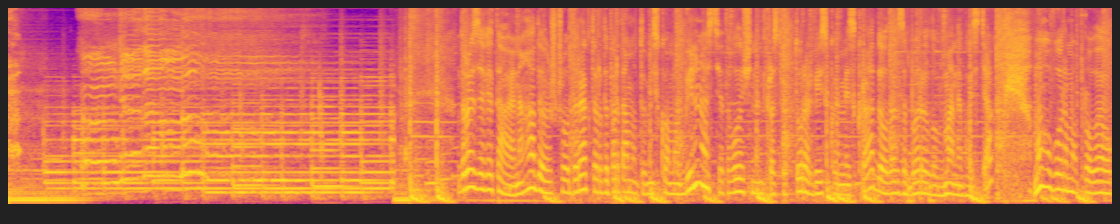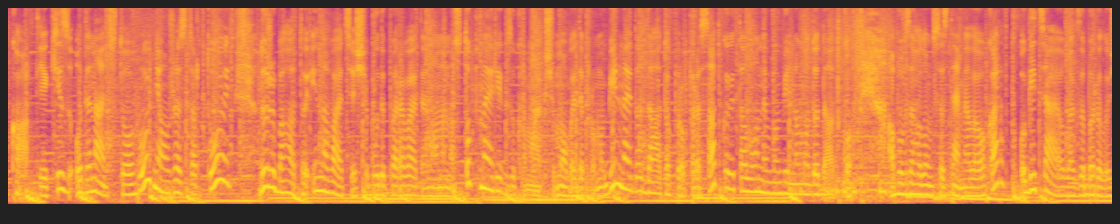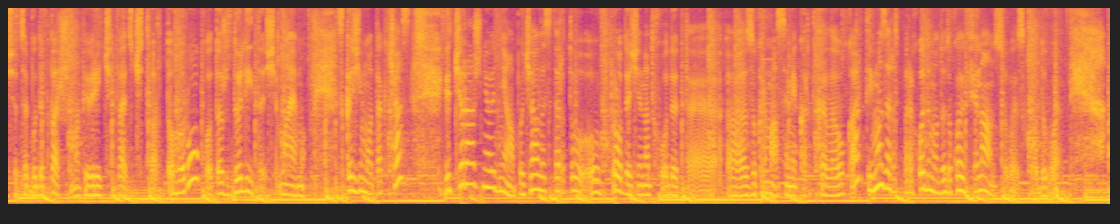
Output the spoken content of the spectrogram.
Друзі, вітаю! Нагадую, що директор департаменту міської мобільності та вуличної інфраструктури Львівської міськради Олег Забирило в мене в гостях. Ми говоримо про леокарт, які з 11 грудня вже стартують. Дуже багато інновацій ще буде переведено на наступний рік. Зокрема, якщо мова йде про мобільний додаток, про пересадкові талони в мобільному додатку або взагалом в системі леокарт. Обіцяє Олег Забирило, що це буде в першому півріччі 2024 року. Тож до літа ще маємо, скажімо так, час. Від вчорашнього дня почали старту в продажі надходити, е, зокрема, самі картки Леокарт. І ми зараз переходимо до такої фінансової складової.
